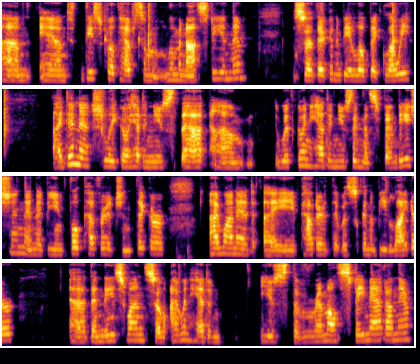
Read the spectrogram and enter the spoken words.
um, and these both have some luminosity in them, so they're going to be a little bit glowy. I didn't actually go ahead and use that. Um, with going ahead and using this foundation and it being full coverage and thicker, I wanted a powder that was going to be lighter uh, than these ones. So I went ahead and used the Rimmel Stay Matte on there.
